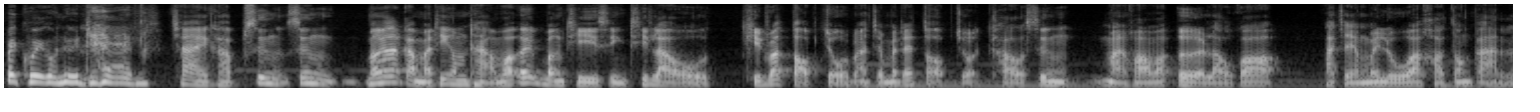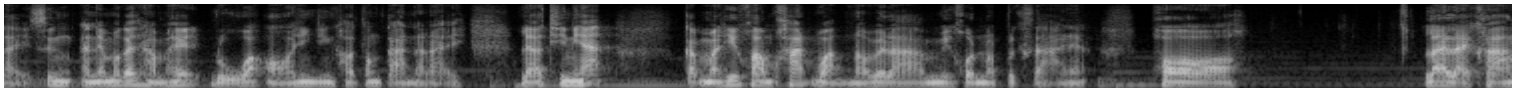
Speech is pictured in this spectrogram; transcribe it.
ไปคุยกับคนอื่นแทน ใช่ครับ ซึ่งซึ่งมันก็จะกลับมาที่คำถามว่าเอ้ยบางทีสิ่งที่เราคิดว่าตอบโจทย์มันอาจจะไม่ได้ตอบโจทย์เขาซึ่งหมายความว่าเออเราก็อาจจะยังไม่รู้ว่าเขาต้องการอะไร ซึ่งอันเนี้ยมันก็ทำให้รู้ว่าอ๋อจริง ๆ เขาต้องการอะไร แล้วทีเนี้ย กลับมาที่ความคาดหวังเนาะเวลามีคนมาปรึกษาเนี่ย พอหลาย ๆ ครั้ง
